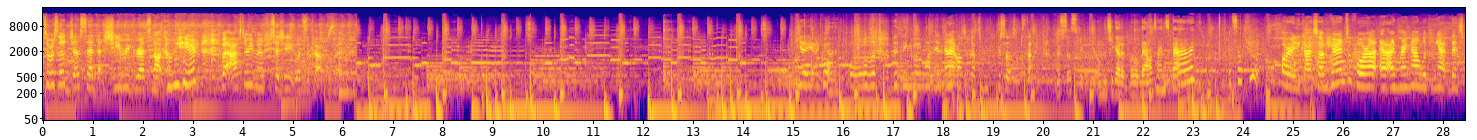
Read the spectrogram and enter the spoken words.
So Priscilla just said that she regrets not coming here, but after we moved, she said she wants to come. So. Yay, I got all the, the things I wanted, and I also got some Priscilla some stuff. That's so sweet of you. And she got a little Valentine's bag. That's so cute. Alrighty guys, so I'm here in Sephora and I'm right now looking at this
